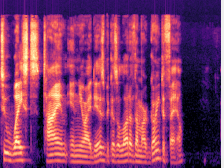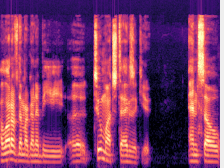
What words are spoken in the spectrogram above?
to waste time in new ideas because a lot of them are going to fail. A lot of them are going to be uh, too much to execute. And so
